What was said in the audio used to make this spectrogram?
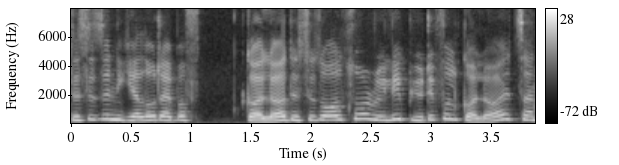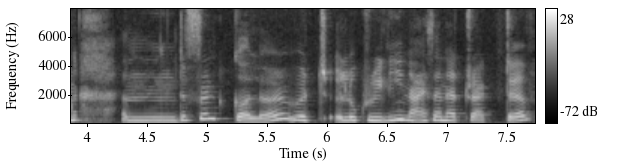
this is in yellow type of color. This is also a really beautiful color. It's an um, different color which look really nice and attractive.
